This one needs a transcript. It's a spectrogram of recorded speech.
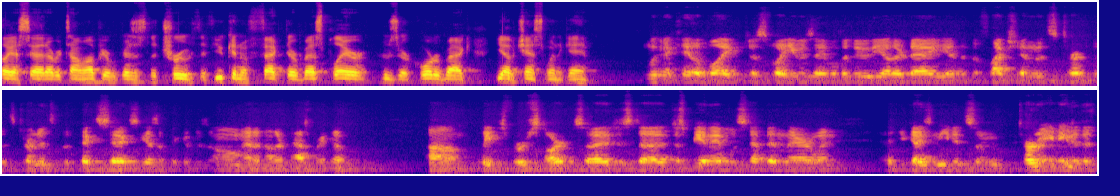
Like I said every time I'm up here because it's the truth. If you can affect their best player, who's their quarterback, you have a chance to win the game looking at Caleb Blake, just what he was able to do the other day. He had the deflection that's turned that's turned into the pick six. He has a pick of his own, had another pass breakup. Um, his first start. So just uh, just being able to step in there when you guys needed some turn, you needed a,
